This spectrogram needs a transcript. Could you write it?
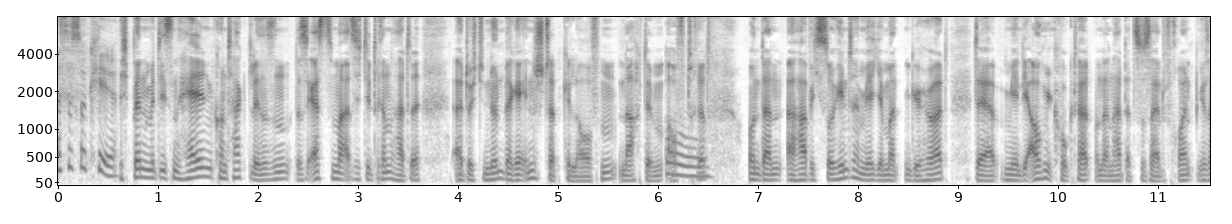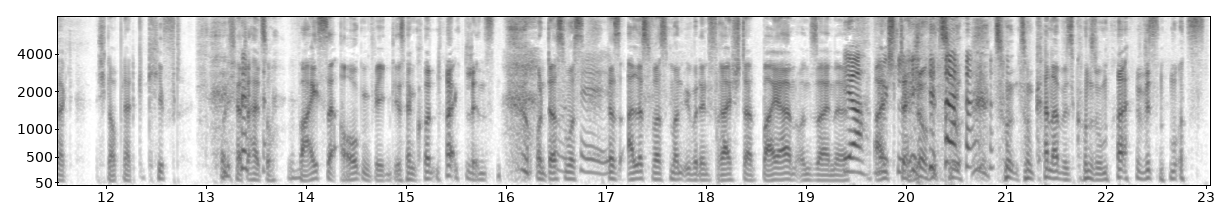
Es ist okay. Ich bin mit diesen hellen Kontaktlinsen das erste Mal, als ich die drin hatte, äh, durch die Nürnberger Innenstadt gelaufen nach dem Oh. Auftritt. Und dann äh, habe ich so hinter mir jemanden gehört, der mir in die Augen geguckt hat. Und dann hat er zu seinen Freunden gesagt, ich glaube, der hat gekifft. Und ich hatte halt so weiße Augen wegen dieser Kontaktlinsen. Und das muss, Okay. das ist alles, was man über den Freistaat Bayern und seine Ja. Einstellung zu, zu, zum Cannabiskonsum wissen muss.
